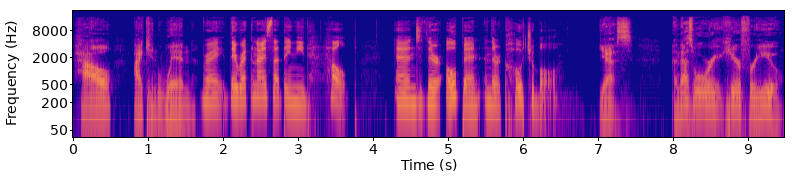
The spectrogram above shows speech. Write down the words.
how I can win. Right. They recognize that they need help and they're open and they're coachable. Yes. And that's what we're here for you.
